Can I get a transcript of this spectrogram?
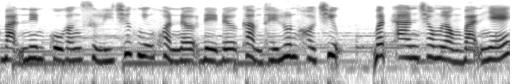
Bạn nên cố gắng xử lý trước những khoản nợ để đỡ cảm thấy luôn khó chịu, bất an trong lòng bạn nhé.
